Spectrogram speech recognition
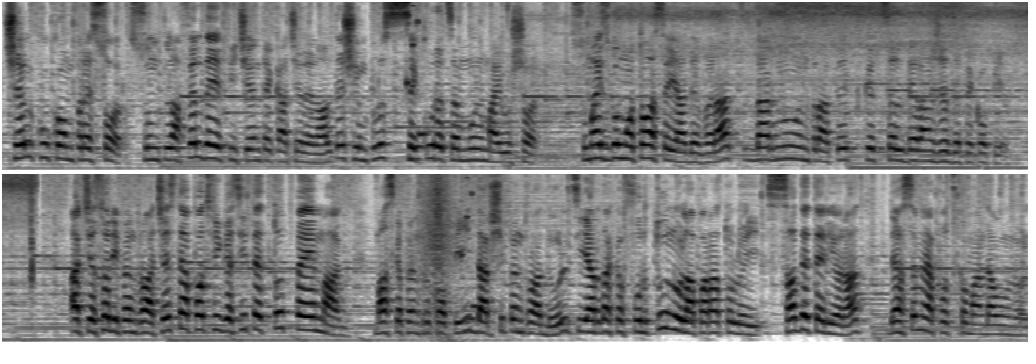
cel cu compresor. Sunt la fel de eficiente ca celelalte și în plus se curăță mult mai ușor. Sunt mai zgomotoase, e adevărat, dar nu într-atât cât să-l deranjeze pe copil. Accesorii pentru acestea pot fi găsite tot pe EMAG, mască pentru copii, dar și pentru adulți, iar dacă furtunul aparatului s-a deteriorat, de asemenea poți comanda unul.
